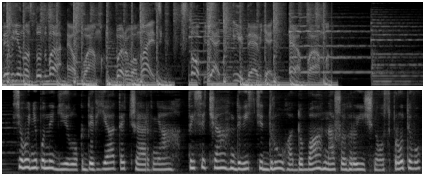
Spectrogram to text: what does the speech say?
92 FM. Первомайськ 105 і 9 FM. Сьогодні понеділок, 9 червня, 1202 доба нашого героїчного спротиву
